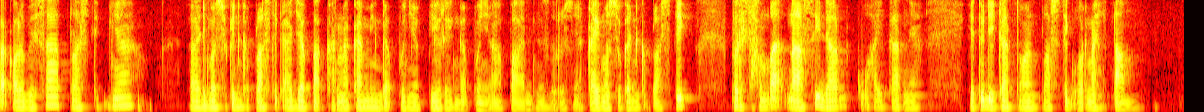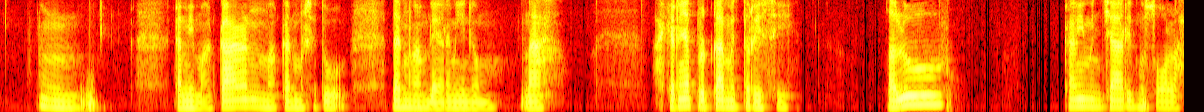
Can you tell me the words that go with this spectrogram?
Pak kalau bisa plastiknya uh, dimasukin ke plastik aja Pak karena kami nggak punya piring, nggak punya apa dan seterusnya. Kami masukkan ke plastik bersama nasi dan kuah ikannya. Itu di kantongan plastik warna hitam. Hmm, kami makan, makan bersitu dan mengambil air minum. Nah, akhirnya perut kami terisi. Lalu kami mencari musola,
